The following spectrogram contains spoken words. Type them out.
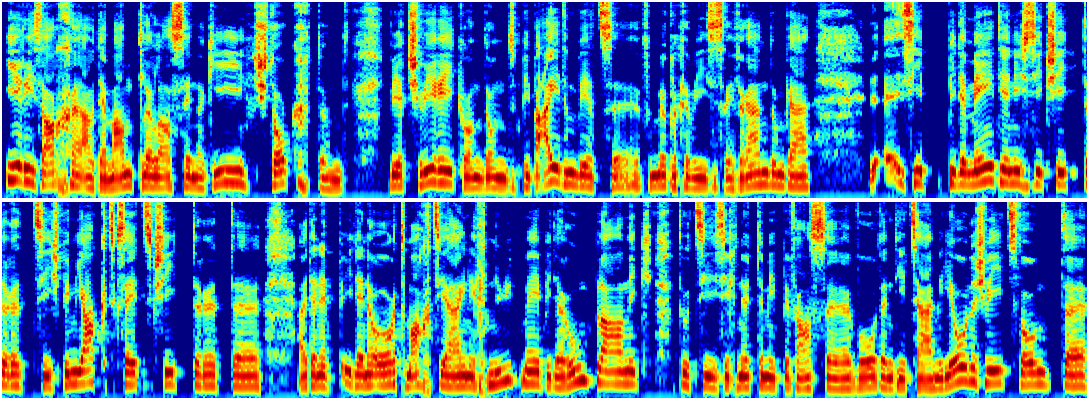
Ihre Sachen, auch der Mantelerlass Energie, stockt und wird schwierig und, und bei beidem wird wird es äh, möglicherweise ein Referendum geben. Äh, sie, bei den Medien ist sie gescheitert, sie ist beim Jagdgesetz gescheitert, äh, in diesen, Ort macht sie eigentlich nichts mehr. Bei der Raumplanung tut sie sich nicht damit befassen, wo denn die 10 Millionen Schweiz wohnt. Äh,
